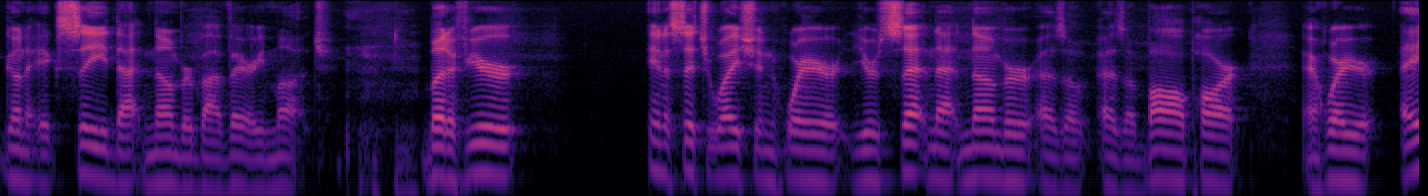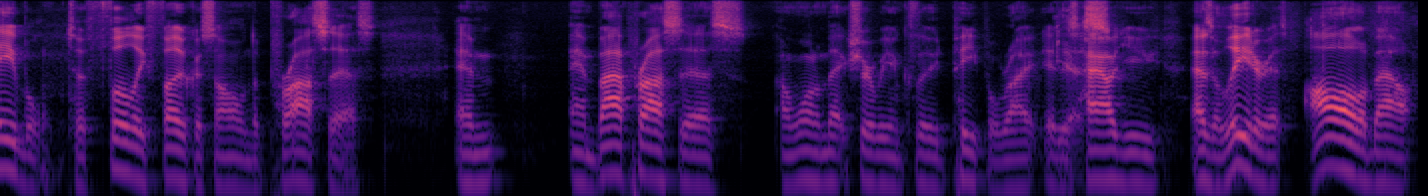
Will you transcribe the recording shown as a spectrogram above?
gonna exceed that number by very much. Mm-hmm. But if you're in a situation where you're setting that number as a as a ballpark and where you're able to fully focus on the process and and by process I want to make sure we include people, right? It is Yes. how you as a leader, it's all about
